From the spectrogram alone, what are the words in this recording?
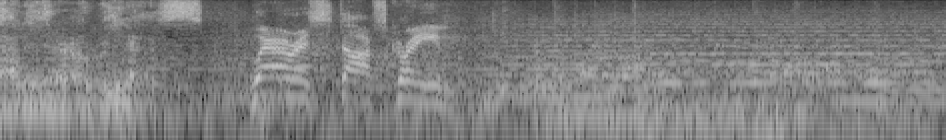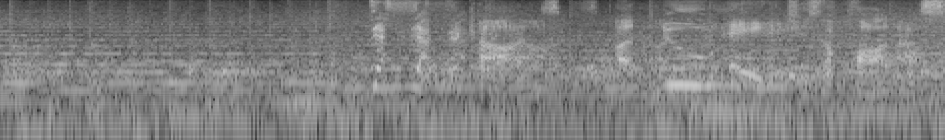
Lab near the gladiator arenas. Where is Starscream? Decepticons! A new age is upon us.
